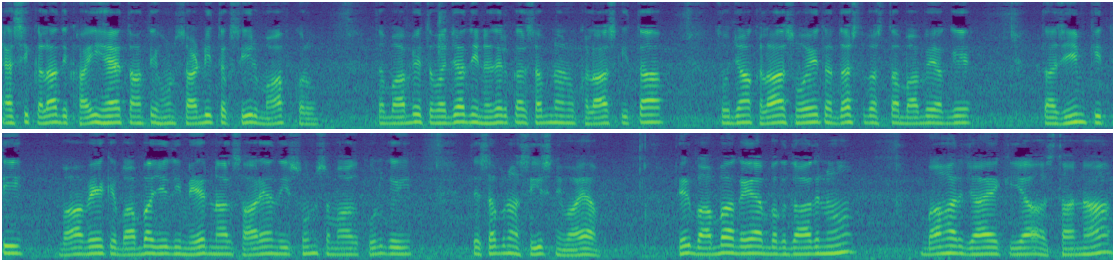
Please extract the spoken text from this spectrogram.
ਐਸੀ ਕਲਾ ਦਿਖਾਈ ਹੈ ਤਾਂ ਤੇ ਹੁਣ ਸਾਡੀ ਤਕਸੀਰ ਮਾਫ ਕਰੋ। ਤਾਂ ਬਾਬੇ ਤਵੱਜਾ ਦੀ ਨਜ਼ਰ ਕਰ ਸਭਨਾਂ ਨੂੰ ਖਲਾਸ ਕੀਤਾ। ਸੋ ਜਾਂ ਖਲਾਸ ਹੋਏ ਤਾਂ ਦਸਤ ਬਸਤਾ ਬਾਬੇ ਅੱਗੇ ਤਾਜ਼ੀਮ ਕੀਤੀ। ਬਾਵੇ ਕਿ ਬਾਬਾ ਜੀ ਦੀ ਮਿਹਰ ਨਾਲ ਸਾਰਿਆਂ ਦੀ ਸੁਨ ਸਮਾਦ ਖੁੱਲ ਗਈ ਤੇ ਸਭਨਾ ਸੀਸ ਨਿਵਾਇਆ। ਫਿਰ ਬਾਬਾ ਗਿਆ ਬਗਦਾਦ ਨੂੰ, ਬਾਹਰ ਜਾਏ ਕੀਆ ਅਸਥਾਨਾ।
